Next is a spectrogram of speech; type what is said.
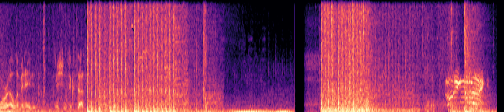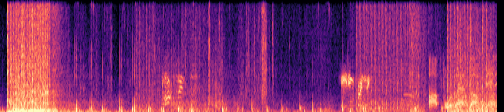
Op 4 eliminated. Mission successful. Loading new mag! Toxins! Aiding friendly. Op 4 last stop standing.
